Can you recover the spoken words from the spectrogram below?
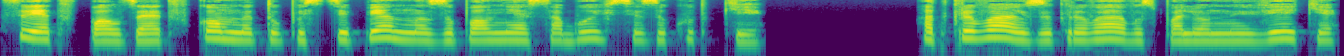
Свет вползает в комнату, постепенно заполняя собой все закутки. Открываю, закрываю воспаленные веки,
